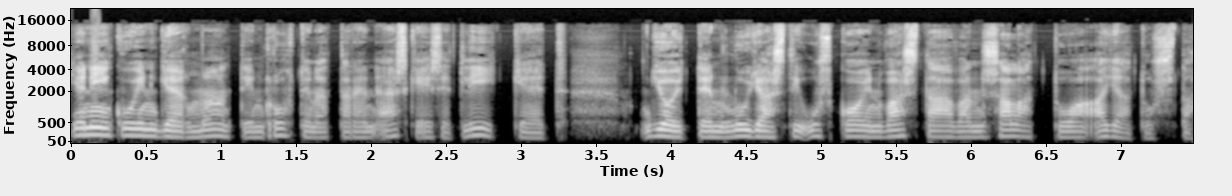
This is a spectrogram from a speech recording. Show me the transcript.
Ja niin kuin Germantin ruhtinattaren äskeiset liikkeet, joiden lujasti uskoin vastaavan salattua ajatusta,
